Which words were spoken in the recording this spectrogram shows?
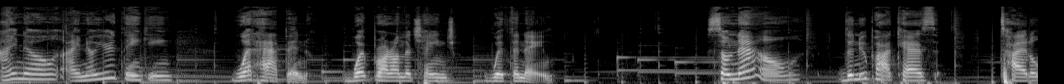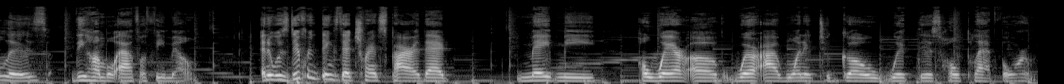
I know, I know you're thinking, what happened? What brought on the change with the name? So now the new podcast title is The Humble Alpha Female. And it was different things that transpired that made me aware of where I wanted to go with this whole platform.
